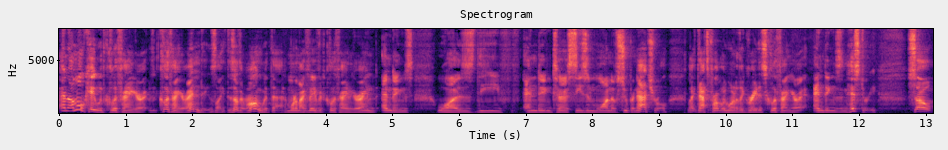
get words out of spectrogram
and I'm okay with cliffhanger cliffhanger endings. Like, there's nothing wrong with that. And one of my favorite cliffhanger end- endings was the f- ending to season one of Supernatural. Like, that's probably one of the greatest cliffhanger endings in history. So,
